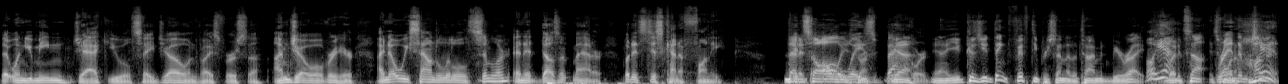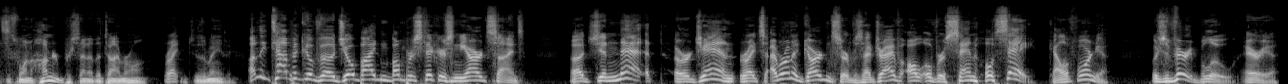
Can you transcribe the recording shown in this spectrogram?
that when you mean Jack, you will say Joe, and vice versa. I'm Joe over here. I know we sound a little similar, and it doesn't matter, but it's just kind of funny. That it's, always, wrong. backward. Yeah, because you'd think fifty percent of the time it'd be right. Oh, yeah. but it's not. It's Random chance. It's one hundred percent of the time wrong. Right. which is amazing. On the topic of uh, Joe Biden bumper stickers and yard signs, Uh, Jeanette or Jan writes, I run a garden service. I drive all over San Jose, California, which is a very blue area.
